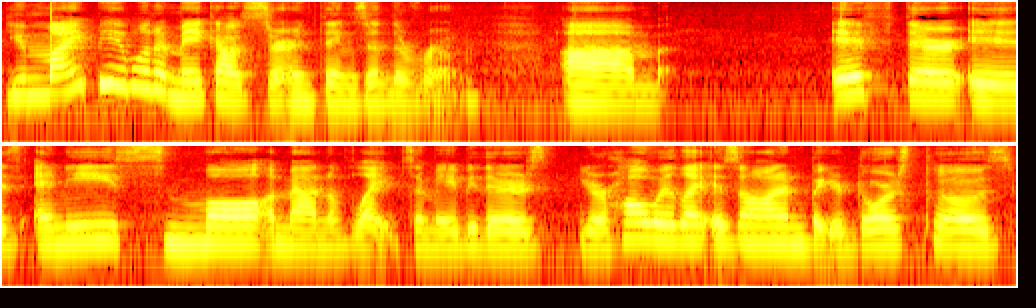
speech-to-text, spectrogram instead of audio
You might be able to make out certain things in the room. Um, if there is any small amount of light, so maybe there's your hallway light is on, but your door's closed,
